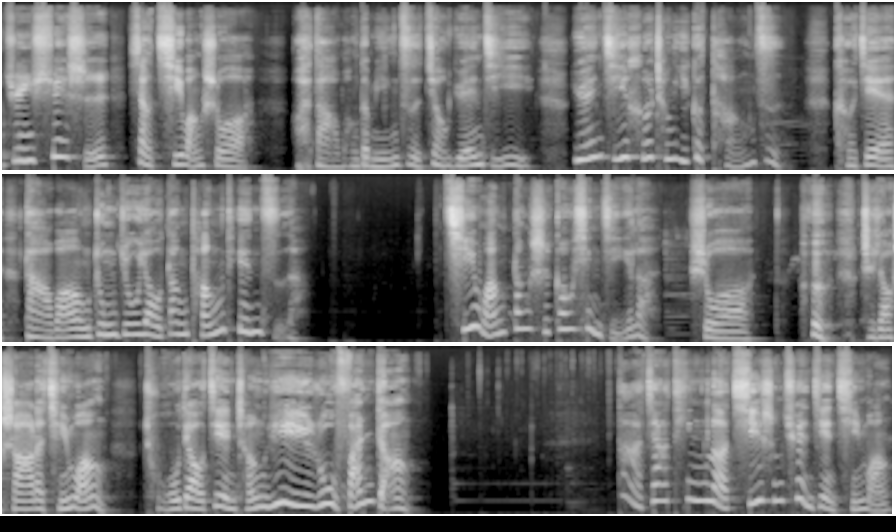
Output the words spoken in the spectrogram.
军薛石向齐王说：“啊，大王的名字叫元吉，元吉合成一个唐字，可见大王终究要当唐天子啊。”齐王当时高兴极了，说：“哼，只要杀了秦王。”除掉建成，易如反掌。大家听了，齐声劝谏秦王：“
